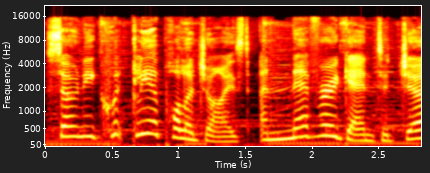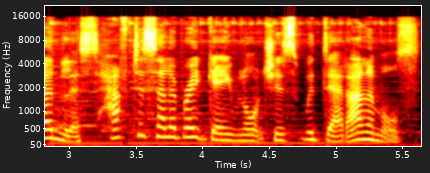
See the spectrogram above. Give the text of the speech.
Sony quickly apologised and never again did journalists have to celebrate game launches with dead animals.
